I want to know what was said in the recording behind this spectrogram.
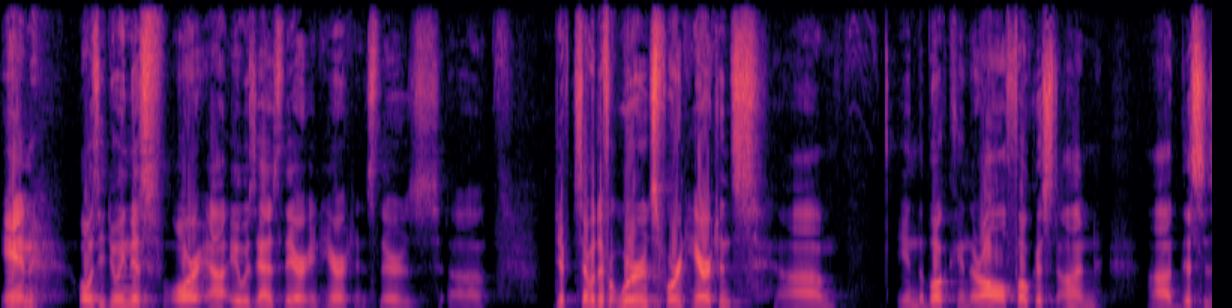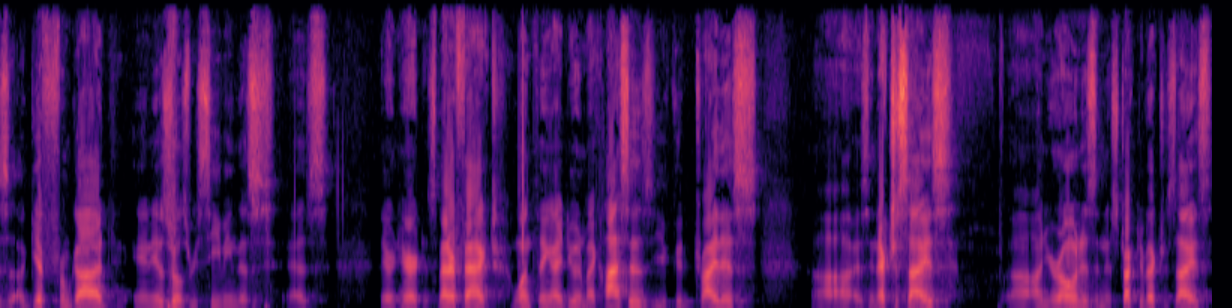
And what was he doing this for? Uh, it was as their inheritance. There's uh, diff- several different words for inheritance um, in the book, and they're all focused on uh, this is a gift from God, and Israel's receiving this as their inheritance. Matter of fact, one thing I do in my classes, you could try this uh, as an exercise uh, on your own, as an instructive exercise.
